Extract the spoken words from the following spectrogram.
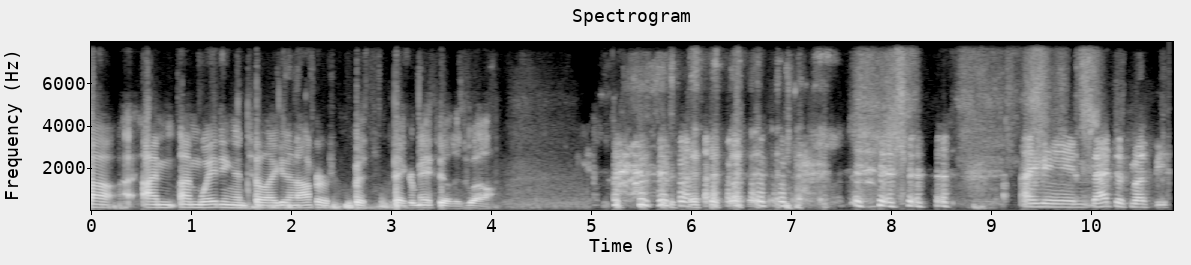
Uh, I'm I'm waiting until I get an offer with Baker Mayfield as well. I mean, that just must be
